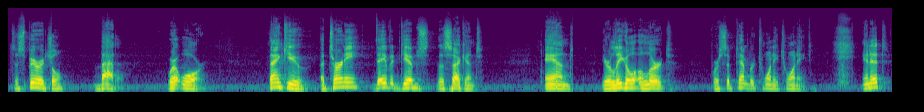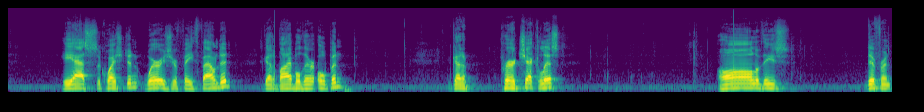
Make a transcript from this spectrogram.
It's a spiritual battle. We're at war. Thank you, Attorney David Gibbs II, and your legal alert for September 2020. In it, he asks the question Where is your faith founded? He's got a Bible there open. He's got a prayer checklist. All of these different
